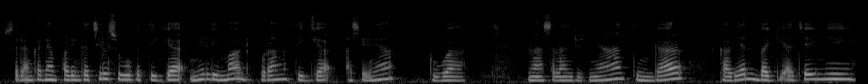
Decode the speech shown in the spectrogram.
sedangkan yang paling kecil suku ketiga. Ini 5 dikurang 3 hasilnya 2 nah selanjutnya tinggal kalian bagi aja ini.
